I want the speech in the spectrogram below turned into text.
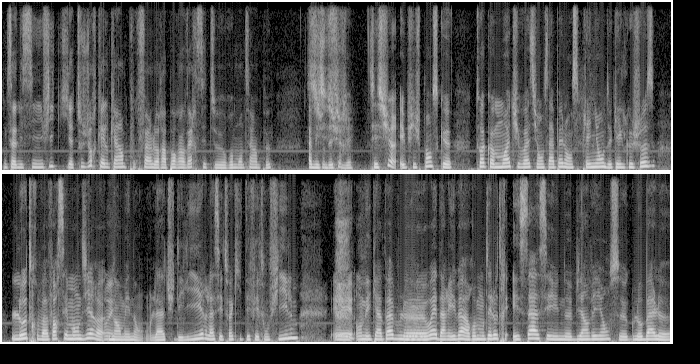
Donc ça signifie qu'il y a toujours quelqu'un pour faire le rapport inverse et te remonter un peu Ah, sur des sûr. sujets. C'est sûr. Et puis je pense que toi comme moi, tu vois, si on s'appelle en se plaignant de quelque chose, l'autre va forcément dire euh, Ouais. non mais non, là tu délires, là c'est toi qui t'es fait ton film. Et on est capable euh, ouais. d'arriver à remonter l'autre. Et ça, c'est une bienveillance globale. euh,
